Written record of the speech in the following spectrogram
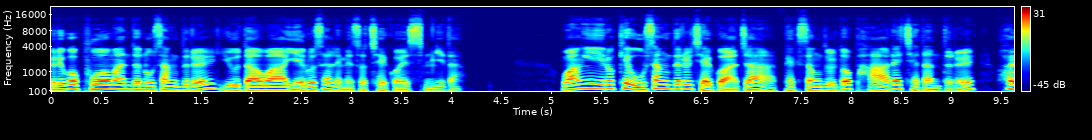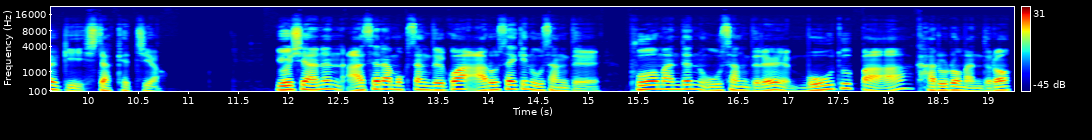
그리고 부어 만든 우상들을 유다와 예루살렘에서 제거했습니다. 왕이 이렇게 우상들을 제거하자 백성들도 바알의 재단들을 헐기 시작했지요. 요시아는 아세라 목상들과 아로색인 우상들, 부어 만든 우상들을 모두 빻아 가루로 만들어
